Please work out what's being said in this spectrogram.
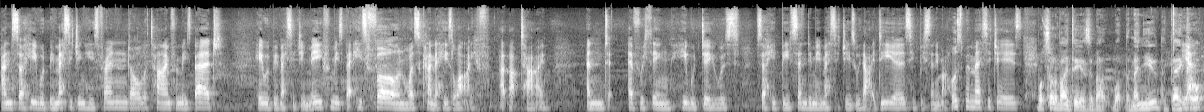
And so he would be messaging his friend all the time from his bed. He would be messaging me from his bed. His phone was kind of his life at that time. And everything he would do was so he'd be sending me messages with ideas, he'd be sending my husband messages. What sort of ideas about what the menu, the decor? Yeah,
